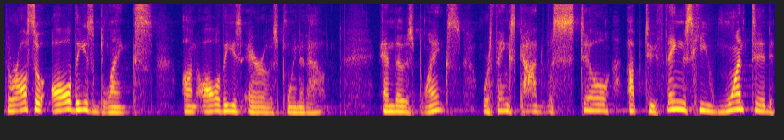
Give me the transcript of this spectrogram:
there were also all these blanks on all these arrows pointed out. And those blanks were things God was still up to, things He wanted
